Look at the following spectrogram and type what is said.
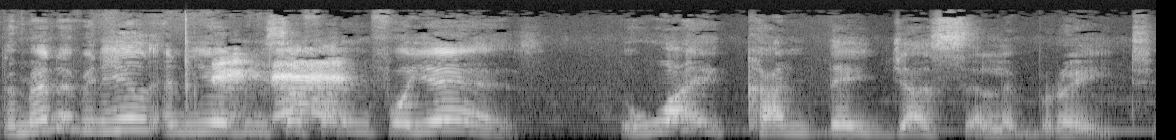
The men have been healed and he has been suffering for years. Why can't they just celebrate?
